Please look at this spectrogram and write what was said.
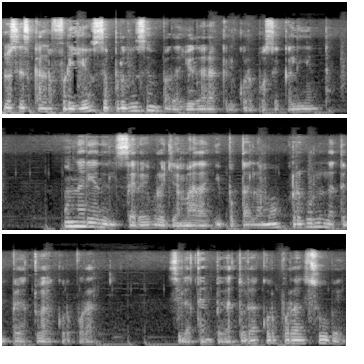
Los escalofríos se producen para ayudar a que el cuerpo se caliente. Un área del cerebro llamada hipotálamo regula la temperatura corporal. Si la temperatura corporal sube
